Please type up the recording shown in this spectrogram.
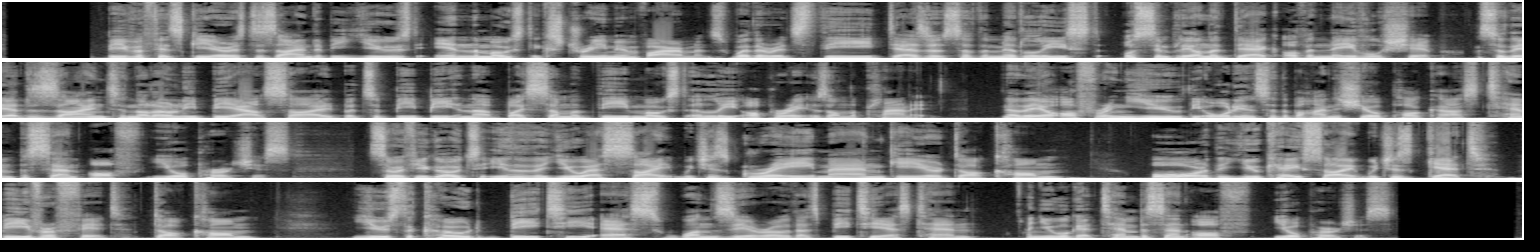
BeaverFit's gear is designed to be used in the most extreme environments, whether it's the deserts of the Middle East or simply on the deck of a naval ship. So they are designed to not only be outside, but to be beaten up by some of the most elite operators on the planet. Now they are offering you, the audience of the Behind the Shield podcast, 10% off your purchase. So if you go to either the US site, which is graymangear.com, or the UK site, which is getbeaverfit.com, use the code BTS10, that's BTS10, and you will get 10% off your purchase.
